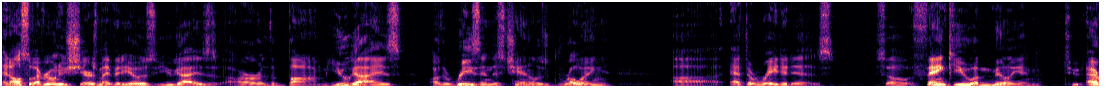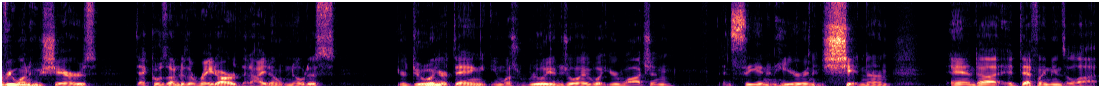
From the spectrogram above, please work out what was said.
And also, everyone who shares my videos, you guys are the bomb. You guys are the reason this channel is growing uh, at the rate it is. So, thank you a million to everyone who shares that goes under the radar that I don't notice. You're doing your thing. You must really enjoy what you're watching and seeing and hearing and shitting on. And uh, it definitely means a lot.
